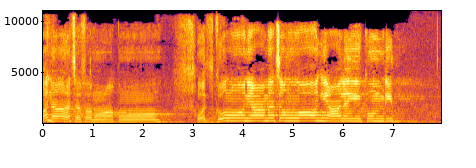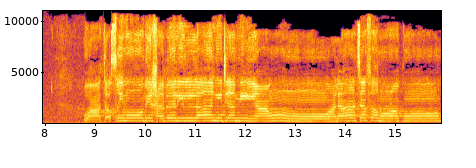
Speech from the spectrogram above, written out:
ولا تفرقوا. واذكروا نعمة الله عليكم إذ واعتصموا بحبل الله جميعا تفرقوا.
